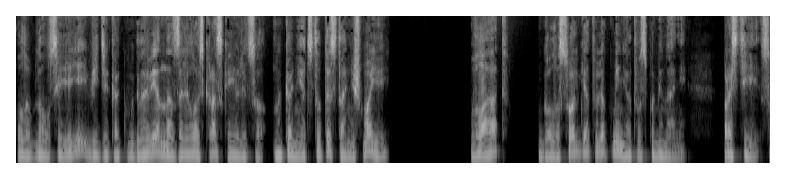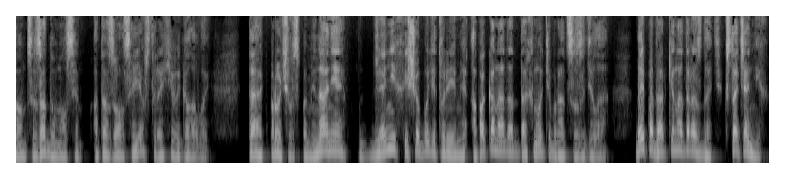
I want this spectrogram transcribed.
Улыбнулся я ей, видя, как мгновенно залилось краской ее лицо. Наконец-то ты станешь моей. Влад, голос Ольги отвлек меня от воспоминаний. «Прости, солнце задумался», — отозвался я, встряхивая головой. Так, прочь воспоминания. Для них еще будет время, а пока надо отдохнуть и браться за дела. Да и подарки надо раздать. Кстати, о них.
